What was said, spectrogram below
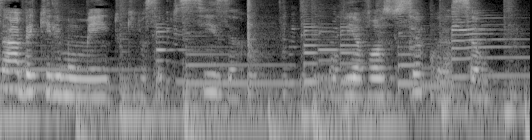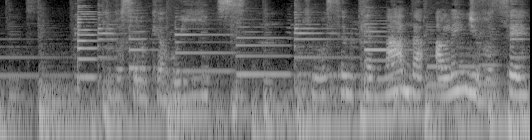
Sabe aquele momento que você precisa ouvir a voz do seu coração? você não quer ruídos, que você não quer nada além de você,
